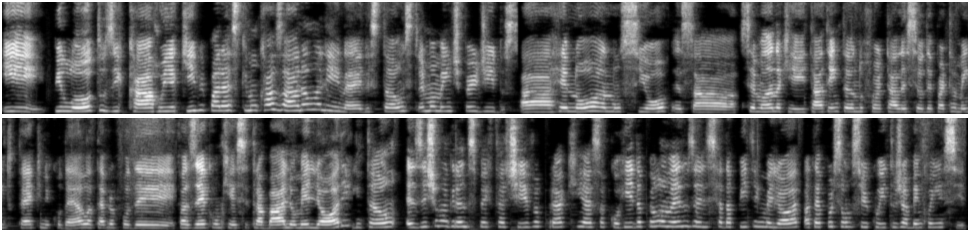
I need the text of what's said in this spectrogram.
E pilotos e carro e equipe parece que não casaram ali, né? Eles estão extremamente perdidos. A Renault anunciou essa semana que tá tentando fortalecer o departamento técnico dela, até para poder fazer com que esse trabalho melhore. Então, existe uma grande expectativa para que essa corrida, pelo menos, eles se adaptem melhor, até por ser um circuito já bem conhecido.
